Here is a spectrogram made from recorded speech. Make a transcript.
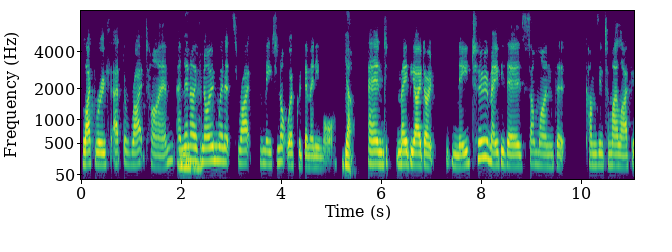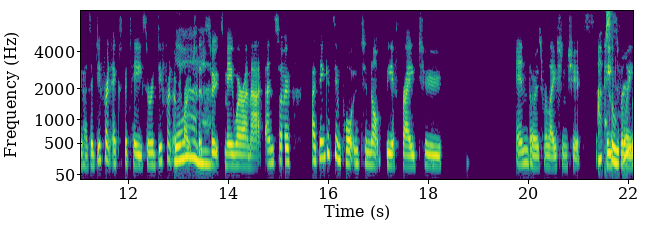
like Ruth at the right time and then I've known when it's right for me to not work with them anymore. Yeah. And maybe I don't need to, maybe there's someone that comes into my life who has a different expertise or a different approach that suits me where I'm at. And so I think it's important to not be afraid to end those relationships peacefully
